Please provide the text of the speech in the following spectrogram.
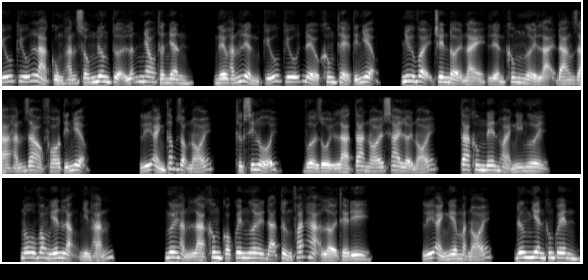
Cứu cứu là cùng hắn sống nương tựa lẫn nhau thân nhân, nếu hắn liền cứu cứu đều không thể tín nhiệm, như vậy trên đời này liền không người lại đáng giá hắn giao phó tín nhiệm. Lý ảnh thấp giọng nói, thực xin lỗi, vừa rồi là ta nói sai lời nói, ta không nên hoài nghi ngươi. Nô vong yên lặng nhìn hắn. Ngươi hẳn là không có quên ngươi đã từng phát hạ lời thế đi. Lý ảnh nghiêm mặt nói, đương nhiên không quên,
